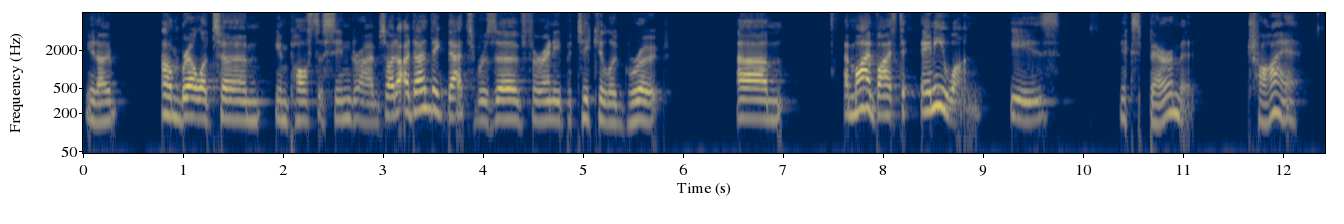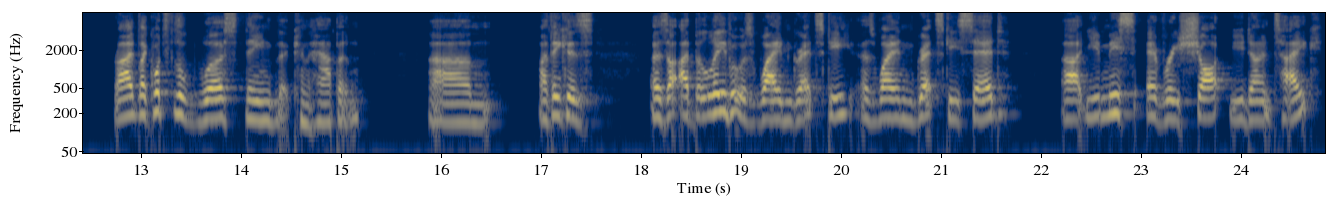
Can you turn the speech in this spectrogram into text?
you know, umbrella term imposter syndrome. So I, I don't think that's reserved for any particular group. Um, and my advice to anyone is experiment, try it, right? Like, what's the worst thing that can happen? Um, I think as as I believe it was Wayne Gretzky, as Wayne Gretzky said, uh, you miss every shot you don't take.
